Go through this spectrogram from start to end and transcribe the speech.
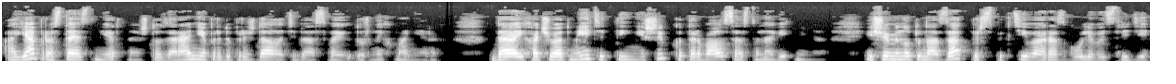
а я простая смертная, что заранее предупреждала тебя о своих дурных манерах. Да, и хочу отметить, ты не шибко оторвался остановить меня. Еще минуту назад перспектива разгуливать среди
